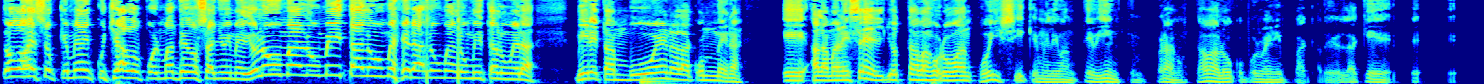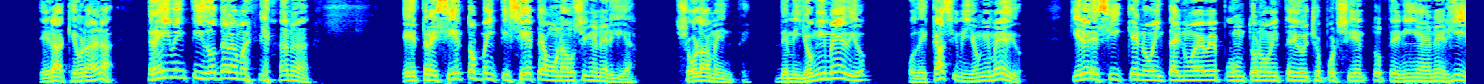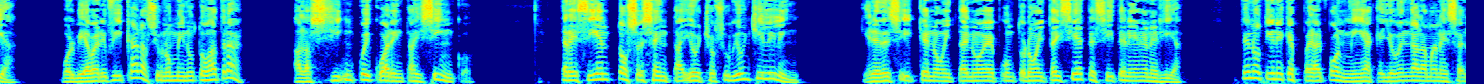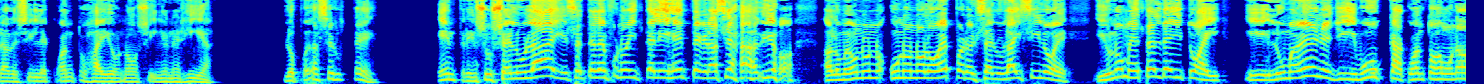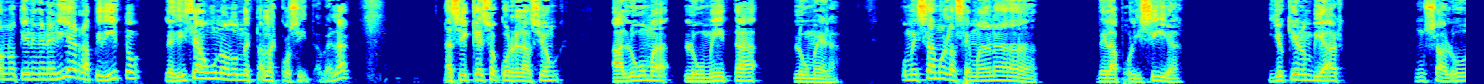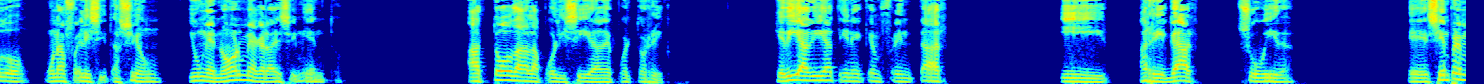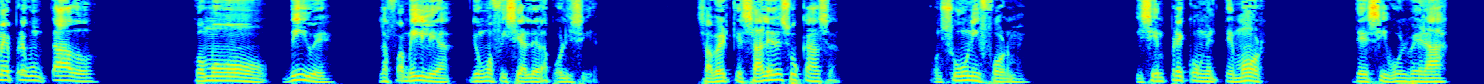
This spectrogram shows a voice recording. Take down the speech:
Todos esos que me han escuchado por más de dos años y medio. Luma, Lumita, Lumera, Luma, Lumita, Lumera. Mire, tan buena la condena. Eh, al amanecer yo estaba jorobando. Hoy sí que me levanté bien temprano. Estaba loco por venir para acá. De verdad que eh, eh, era, ¿qué hora era? 3 y 22 de la mañana. 327 abonados sin energía. Solamente. De millón y medio o de casi millón y medio. Quiere decir que 99.98% tenía energía. Volví a verificar hace unos minutos atrás, a las 5 y 45. 368, subió un chililín. Quiere decir que 99.97 sí tenían energía. Usted no tiene que esperar por mí a que yo venga al amanecer a decirle cuántos hay o no sin energía. Lo puede hacer usted. Entre en su celular y ese teléfono es inteligente, gracias a Dios. A lo mejor uno, uno no lo es, pero el celular sí lo es. Y uno mete el dedito ahí y Luma Energy busca cuántos abonados no tienen energía rapidito. Le dice a uno dónde están las cositas, ¿verdad? Así que eso con relación a Luma, Lumita, Lumera. Comenzamos la semana de la policía y yo quiero enviar un saludo, una felicitación y un enorme agradecimiento a toda la policía de Puerto Rico, que día a día tiene que enfrentar y arriesgar su vida. Eh, siempre me he preguntado cómo vive la familia de un oficial de la policía. Saber que sale de su casa con su uniforme y siempre con el temor de si volverá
